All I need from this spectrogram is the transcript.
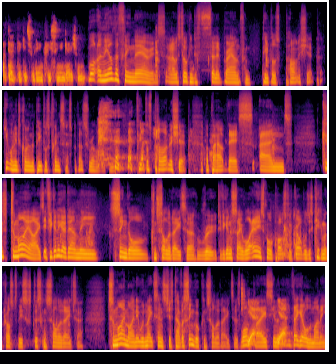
I don't think it's really increasing engagement. Well, and the other thing there is, and I was talking to Philip Brown from People's Partnership. I keep wanting to call him the People's Princess, but that's wrong. People's Partnership about this. And because to my eyes, if you're going to go down the single consolidator route, if you're going to say, well, any small pots we've got, we'll just kick them across to this, this consolidator, to my mind, it would make sense just to have a single consolidator. It's one yeah. place, you know, yeah. they get all the money.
